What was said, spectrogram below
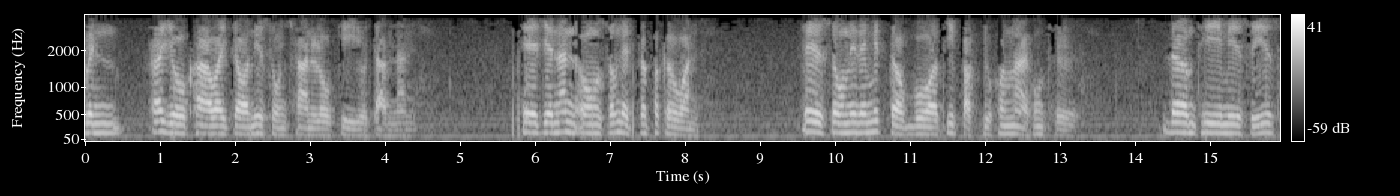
เป็นพระโยคาวายจรที่ทรงฌานโลกีอยู่ตามนั้นเอเจนั้นองค์สมเด็จพระพักวันได้ทรงในมิตรดอกบัวที่ปักอยู่ข้างหน้าของเธอ เดิมทีมีสีส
